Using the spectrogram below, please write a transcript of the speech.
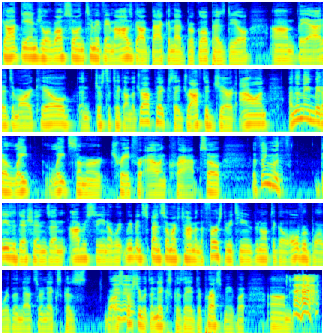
got D'Angelo Russell and Timothy Mozgov back in that Brook Lopez deal. Um, they added DeMarre Carroll and just to take on the draft picks. They drafted Jarrett Allen, and then they made a late late summer trade for Allen Crabbe. So the thing with these additions, and obviously, you know, we, have been spent so much time on the first three teams, we don't have to go overboard with the Nets or Knicks because, well, mm-hmm. especially with the Knicks because they depressed me. But um,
